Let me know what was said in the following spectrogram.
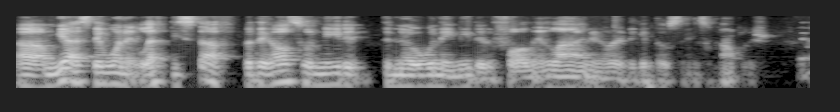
Um, yes, they wanted lefty stuff, but they also needed to know when they needed to fall in line in order to get those things accomplished. Yeah.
